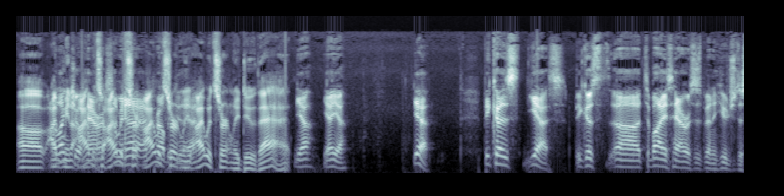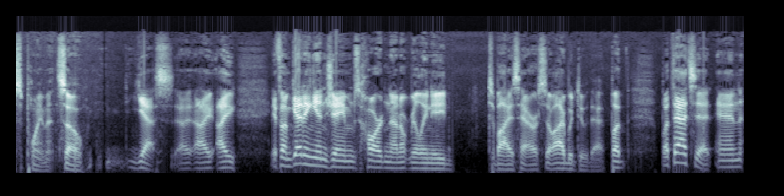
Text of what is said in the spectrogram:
Uh, I, like mean, I would. I I mean, cer- I would certainly. I would certainly do that. yeah, yeah, yeah, yeah. Because yes, because uh, Tobias Harris has been a huge disappointment. So yes, I, I, I if I'm getting in James Harden, I don't really need Tobias Harris, so I would do that. But but that's it. And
